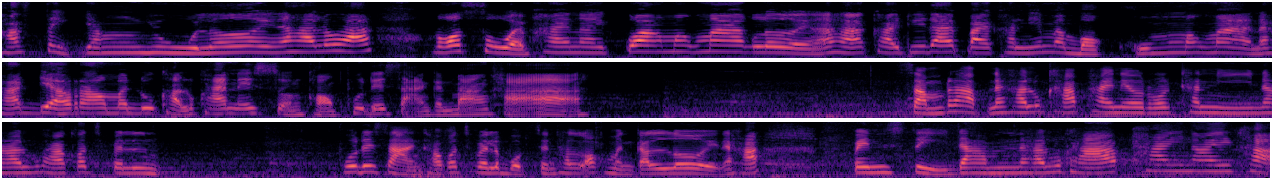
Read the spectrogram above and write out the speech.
พลาสติกยังอยู่เลยนะคะลูกค้ารถสวยภายในกว้างมากๆเลยนะคะ ใครที่ได้ไปคันนี้มาบอกคุ้มมากๆนะคะ เดี๋ยวเรามาดูค่ะลูกค้าในส่วนของผู้โดยสารกันบ้างค่ะ สำหรับนะคะลูกค้าภายในรถคันนี้นะคะลูกค้าก็จะเป็นผู้โดยสารเขาก็จะเป็นระบบเซ็นทรัลล็อกเหมือนกันเลยนะคะ เป็นสีดำนะคะ ลูกค้าภายในค่ะ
